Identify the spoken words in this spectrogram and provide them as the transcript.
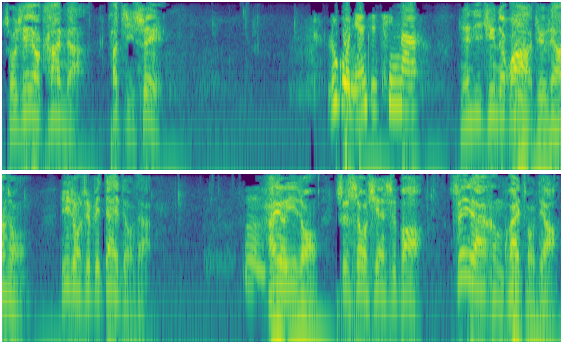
首先要看的，他几岁？如果年纪轻呢？年纪轻的话就有两种，一种是被带走的，嗯，还有一种是受现世报，虽然很快走掉，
